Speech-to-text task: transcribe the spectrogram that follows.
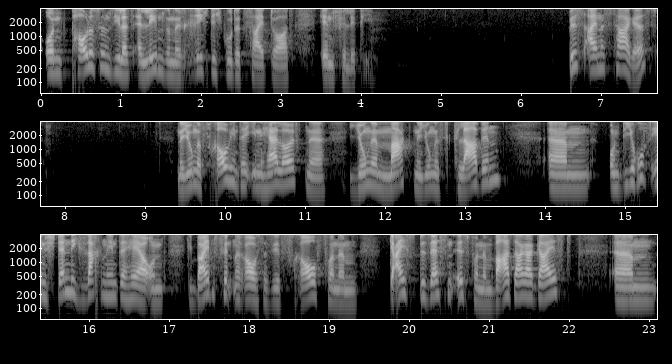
Und Paulus und Silas erleben so eine richtig gute Zeit dort in Philippi. Bis eines Tages eine junge Frau hinter ihnen herläuft, eine junge Magd, eine junge Sklavin. Ähm, und die ruft ihnen ständig Sachen hinterher. Und die beiden finden raus, dass die Frau von einem Geist besessen ist, von einem Wahrsagergeist, ähm,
